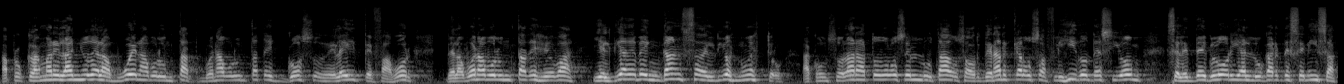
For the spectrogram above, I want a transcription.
a proclamar el año de la buena voluntad Buena voluntad es gozo, deleite, favor de la buena voluntad de Jehová y el día de venganza del Dios nuestro, a consolar a todos los enlutados, a ordenar que a los afligidos de Sión se les dé gloria en lugar de ceniza,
